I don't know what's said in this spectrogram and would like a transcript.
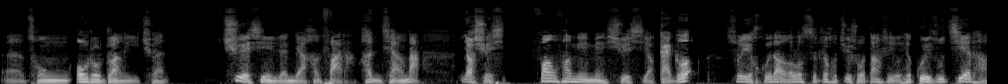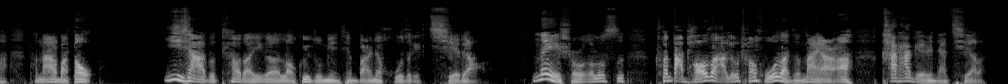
呃，从欧洲转了一圈，确信人家很发达、很强大，要学习，方方面面学习，要改革。所以回到俄罗斯之后，据说当时有些贵族接他，他拿了把刀，一下子跳到一个老贵族面前，把人家胡子给切掉了。那时候俄罗斯穿大袍子、留长胡子就那样啊，咔嚓给人家切了。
